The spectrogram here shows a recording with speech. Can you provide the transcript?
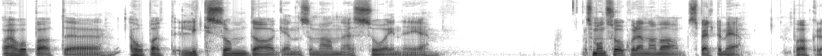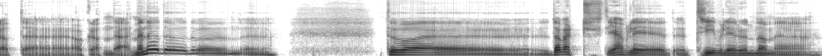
og jeg håper at, eh, jeg håper at liksom-dagen som han så inne i Som han så hvor enn han var, spilte med på akkurat, eh, akkurat den der. Men det, det, det var eh, det var eh, Det har vært jævlig trivelige runder med,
